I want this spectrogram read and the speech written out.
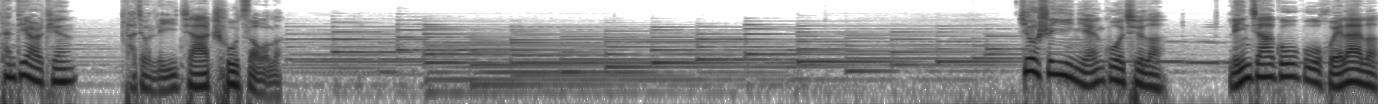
但第二天，他就离家出走了。又是一年过去了，邻家姑姑回来了，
